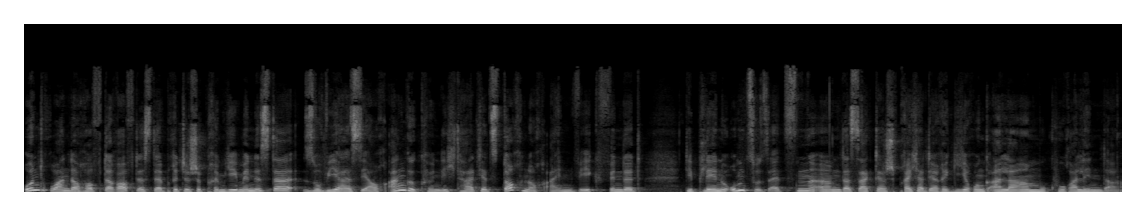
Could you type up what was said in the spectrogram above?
Und Ruanda hofft darauf, dass der britische Premierminister, so wie er es ja auch angekündigt hat, jetzt doch noch einen Weg findet, die Pläne umzusetzen. Ähm, das sagt der Sprecher der Regierung Alain Mukuralinda.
